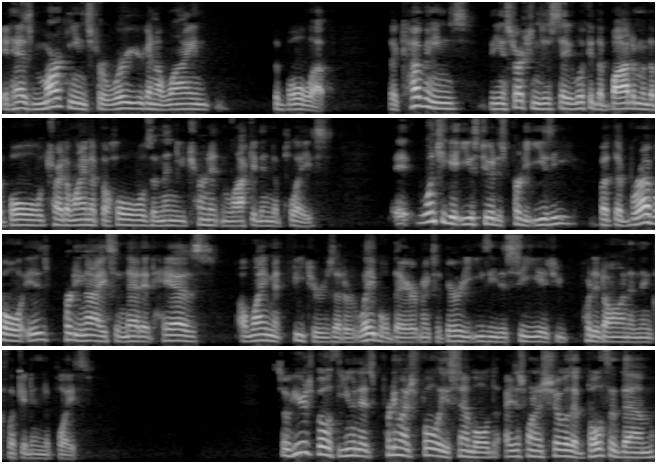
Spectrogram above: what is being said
it has markings for where you're going to line the bowl up. The Kuvings, the instructions just say look at the bottom of the bowl, try to line up the holes, and then you turn it and lock it into place it, once you get used to it, it's pretty easy. But the Breville is pretty nice in that it has alignment features that are labeled there. It makes it very easy to see as you put it on and then click it into place. So here's both units pretty much fully assembled. I just want to show that both of them,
